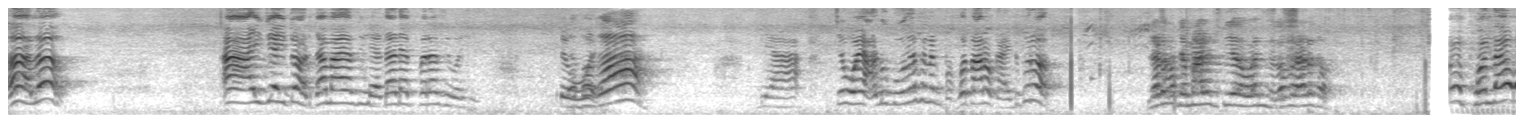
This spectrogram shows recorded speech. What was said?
હા હલો. આ આઈ જાય તો અડધામાં આવ્યા છે હેડા ડેપ પર છે. પછી તે હોય. લે જે હોય આડું બોલે છે ને ભગો તારો કાઢ કરો. લડો તો ને તો. ફોન લાવો.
